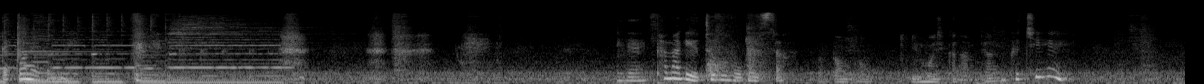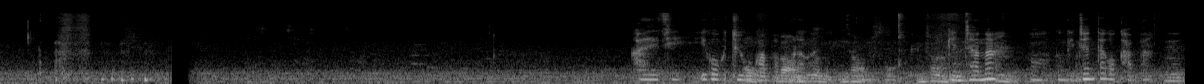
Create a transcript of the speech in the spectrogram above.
때 꺼내줬네 이제 편하게 유튜브 보고 있어 어떤 거? 임모시카 남편? 그치? 가야지 이거 들고 가봐 나 뭐라 그래 아무런 이상 없어 괜찮아 괜찮아? 응. 어 그럼 괜찮다고 가봐 응.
